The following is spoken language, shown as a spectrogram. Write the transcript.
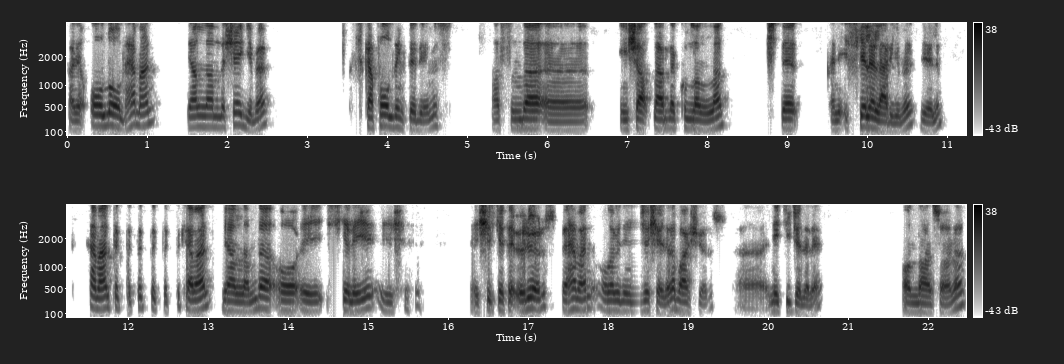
hani oldu oldu hemen bir anlamda şey gibi scaffolding dediğimiz aslında e, inşaatlarda kullanılan işte hani iskeleler gibi diyelim. Hemen tık tık tık tık tık tık hemen bir anlamda o e, iskeleyi e, şirkete örüyoruz ve hemen olabildiğince şeylere başlıyoruz. E, neticelere. Ondan sonra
